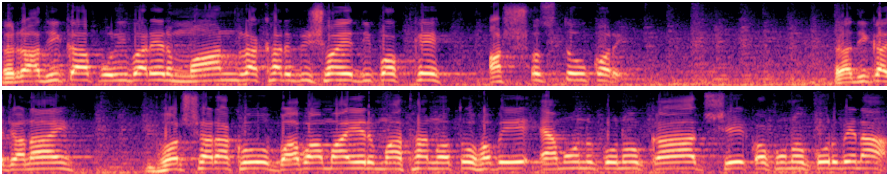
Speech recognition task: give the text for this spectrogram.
রাধিকা পরিবারের মান রাখার বিষয়ে দীপককে আশ্বস্তও করে। রাধিকা জানায় ভরসা রাখো, বাবা মায়ের মাথা নত হবে, এমন কোনো কাজ সে কখনো করবে না।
